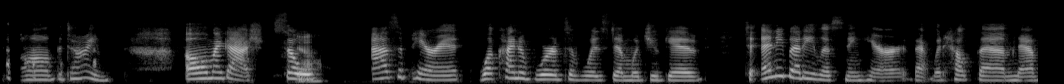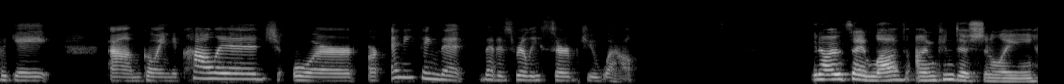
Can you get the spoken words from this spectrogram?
all the time. Oh my gosh. So, yeah. as a parent, what kind of words of wisdom would you give to anybody listening here that would help them navigate um, going to college or or anything that that has really served you well you know, I would say love unconditionally,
